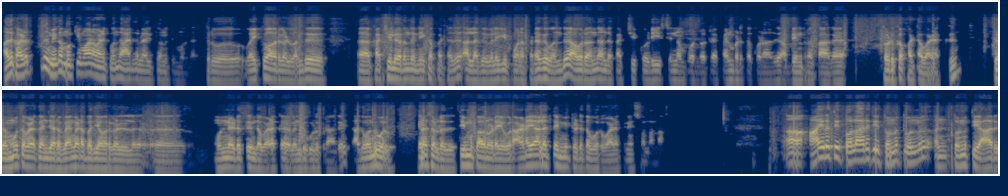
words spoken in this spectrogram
அதுக்கு அடுத்து மிக முக்கியமான வழக்கு வந்து ஆயிரத்தி தொள்ளாயிரத்தி தொண்ணூத்தி மூணுல திரு வைகோ அவர்கள் வந்து கட்சியிலிருந்து நீக்கப்பட்டது அல்லது விலகி போன பிறகு வந்து அவர் வந்து அந்த கட்சி கொடி சின்னம் போன்றவற்றை பயன்படுத்தக்கூடாது அப்படின்றதுக்காக தொடுக்கப்பட்ட வழக்கு. மூத்த வழக்கறிஞர் வெங்கடபதி அவர்கள் அஹ், முன்னெடுத்து இந்த வழக்கை வென்று கொடுக்குறாரு. அது வந்து ஒரு என்ன சொல்றது திமுகவினுடைய ஒரு அடையாளத்தை மீட்டெடுத்த ஒரு வழக்குன்னே சொல்லலாம். ஆஹ் ஆயிரத்தி தொள்ளாயிரத்தி தொண்ணூத்தி ஒண்ணு அண்ட் தொண்ணூத்தி ஆறு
